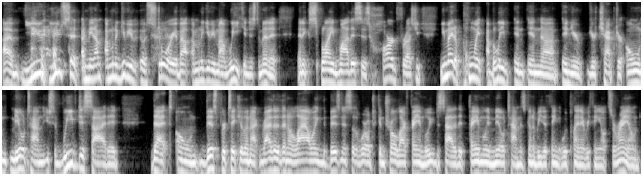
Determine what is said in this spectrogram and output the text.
Um, you you said, I mean, I'm, I'm going to give you a story about. I'm going to give you my week in just a minute and explain why this is hard for us. You you made a point, I believe, in in uh, in your your chapter on mealtime that you said we've decided that on this particular night, rather than allowing the business of the world to control our family, we've decided that family mealtime is going to be the thing that we plan everything else around.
